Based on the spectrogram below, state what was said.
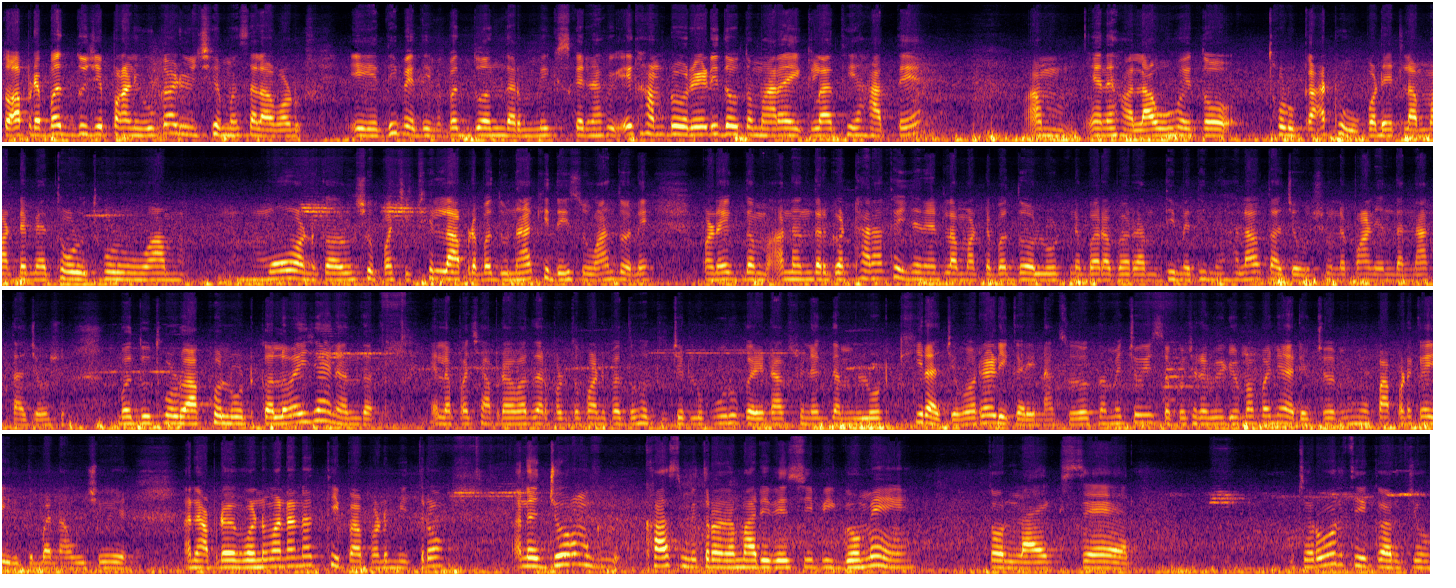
તો આપણે બધું જે પાણી ઉગાડ્યું છે મસાલાવાળું, એ ધીમે ધીમે બધું અંદર મિક્સ કરી નાખ્યું. એક આમટો રેડી દઉં તો મારા એકલાથી હાથે, આમ એને હલાવવું હોય તો થોડું કાઠવું પડે એટલા માટે મેં થોડું થોડું આમ મોવણ કરું છું. પછી છેલ્લા આપણે બધું નાખી દઈશું, વાંધો નહીં. પણ એકદમ આના અંદર ગઠ્ઠા ના થઈ જાય ને એટલા માટે બધો લોટને બરાબર આમ ધીમે ધીમે હલાવતા જઉં છું ને પાણી અંદર નાખતા જઉં છું. બધું થોડું આખો લોટ કલવાઈ જાય ને અંદર, એટલે પછી આપણે વધારે પડતું પાણી બધું હતું જેટલું પૂરું કરી નાખશું ને એકદમ લોટ ખીરા જેવો રેડી કરી નાખશું. તો તમે જોઈ શકો છો વિડીયોમાં બન્યા રહેજો. હું પાપડ કઈ રીતે બનાવું છું અને આપણે વણવાના નથી પાપડ, મિત્રો. અને જો ખાસ મિત્રોને મારી રેસીપી ગમે તો લાઈક શેર જરૂરથી કરજો.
